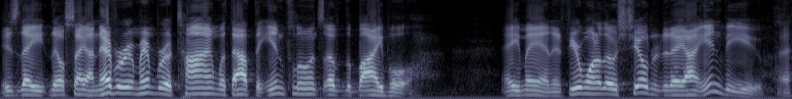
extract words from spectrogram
is they, they'll say, I never remember a time without the influence of the Bible. Amen. And if you're one of those children today, I envy you. Uh,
